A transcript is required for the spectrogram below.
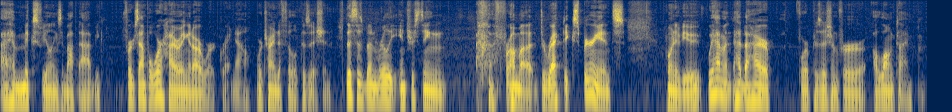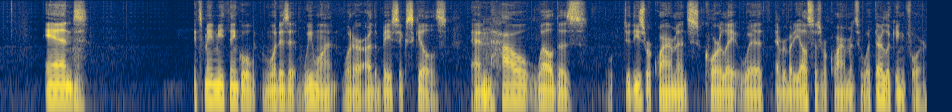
I have mixed feelings about that. For example, we're hiring at our work right now. We're trying to fill a position. This has been really interesting from a direct experience point of view. We haven't had to hire for a position for a long time. And hmm it's made me think well what is it we want what are, are the basic skills and mm. how well does do these requirements correlate with everybody else's requirements of what they're looking for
